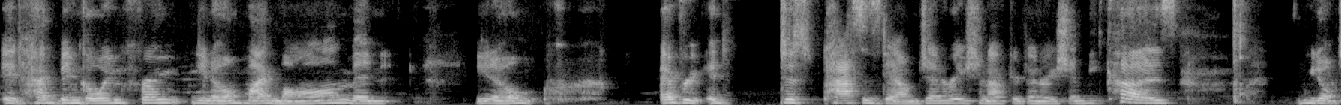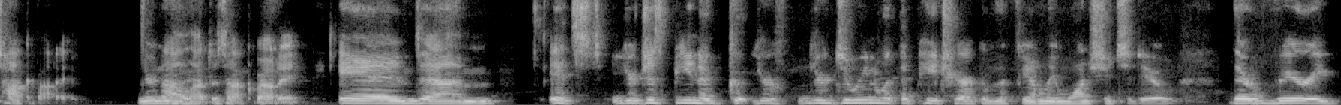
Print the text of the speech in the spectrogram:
it had been going from you know my mom and you know every it just passes down generation after generation because we don't talk about it you're not allowed to talk about it and um it's you're just being a good you're you're doing what the patriarch of the family wants you to do they're very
